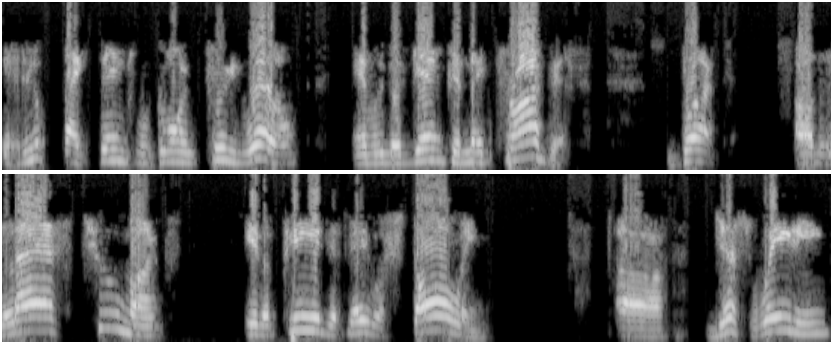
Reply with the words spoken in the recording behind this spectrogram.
it looked like things were going pretty well, and we began to make progress. But uh, the last two months, it appeared that they were stalling, uh, just waiting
